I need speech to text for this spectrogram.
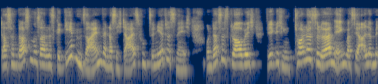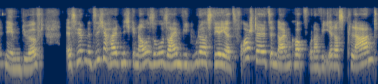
das und das muss alles gegeben sein. Wenn das nicht da ist, funktioniert es nicht. Und das ist, glaube ich, wirklich ein tolles Learning, was ihr alle mitnehmen dürft, es wird mit Sicherheit nicht genau so sein, wie du das dir jetzt vorstellst in deinem Kopf oder wie ihr das plant.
